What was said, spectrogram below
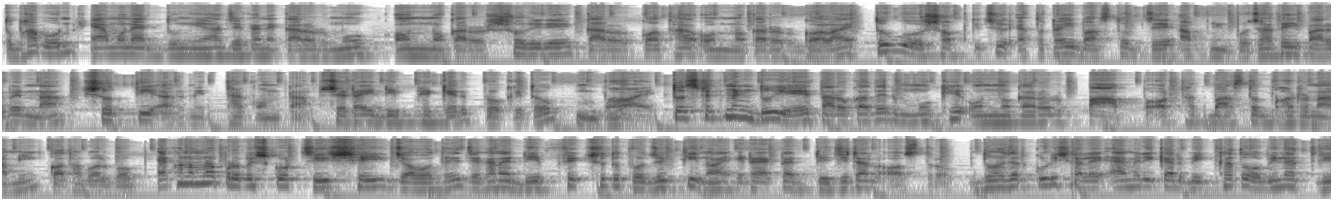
তো ভাবুন, এমন এক দুনিয়া যেখানে কারোর মুখ অন্য কারোর শরীরে, কারোর কথা অন্য কারোর গলায়, তবুও সবকিছু এতটাই বাস্তব যে আপনি বোঝাতেই পারবেন না সত্যি আর মিথ্যা কোনটা। সেটাই ডিপফেকের প্রকৃত ভয়। তো স্টেটমেন্ট দুইয়ে তারকাদের মুখে অন্য কারোর পাপ, অর্থাৎ বাস্তব ঘটনা আমি কথা বলব। এখন আমরা প্রবেশ করছি সেই জগতে যেখানে ডিপফেক শুধু প্রযুক্তি নয়, এটা একটা ডিজিটাল অস্ত্র। দু সালে আমেরিকার বিখ্যাত অভিনেত্রী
